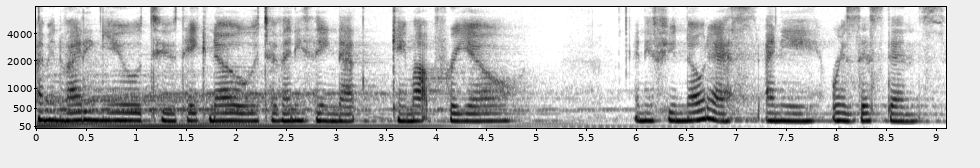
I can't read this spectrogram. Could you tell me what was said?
I'm inviting you to take note of anything that came up for you. And if you notice any resistance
